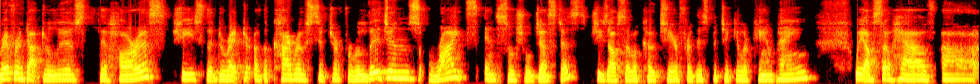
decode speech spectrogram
Reverend Dr. Liz Theoharis, she's the director of the Kairos Center for Religions, Rights, and Social Justice. She's also a co chair for this particular campaign. We also have uh,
